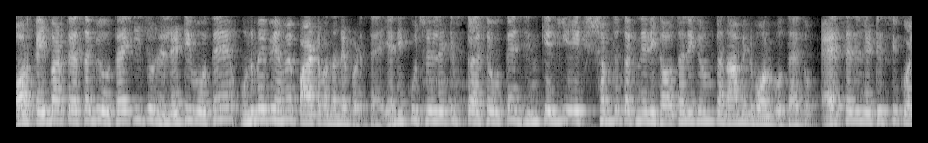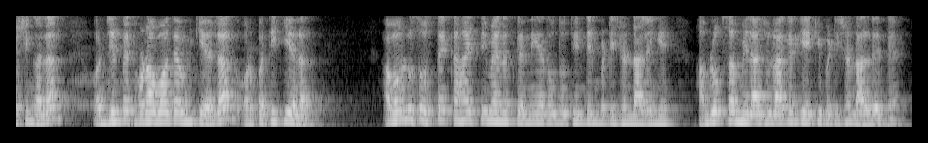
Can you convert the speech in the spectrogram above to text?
और कई बार तो ऐसा भी होता है कि जो रिलेटिव होते हैं, उनमें भी हमें पार्ट बनाने पड़ते हैं। यानी कुछ रिलेटिव्स तो ऐसे होते हैं जिनके लिए एक शब्द तक नहीं लिखा होता, लेकिन उनका नाम इन्वॉल्व होता है। तो ऐसे रिलेटिव्स की क्वेश्चन अलग और जिन पे थोड़ा बहुत है, उनकी अलग और पति की अलग। अब हम लोग सोचते हैं, कहा इतनी मेहनत करनी है तो दो, तीन तीन पिटीशन डालेंगे। हम लोग सब मिला जुला करके एक ही पिटीशन डाल देते हैं।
